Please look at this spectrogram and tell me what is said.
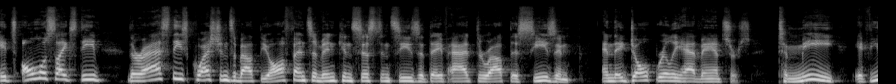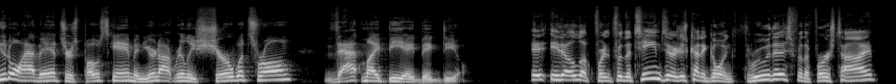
it's almost like, Steve, they're asked these questions about the offensive inconsistencies that they've had throughout this season, and they don't really have answers. To me, if you don't have answers post game and you're not really sure what's wrong, that might be a big deal. It- you know, look, for, for the teams that are just kind of going through this for the first time,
